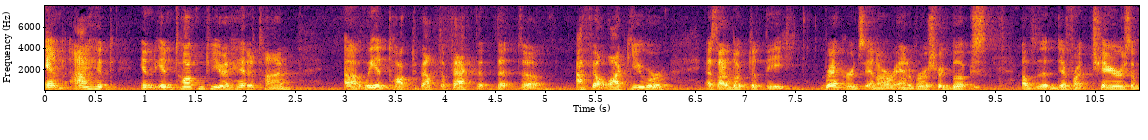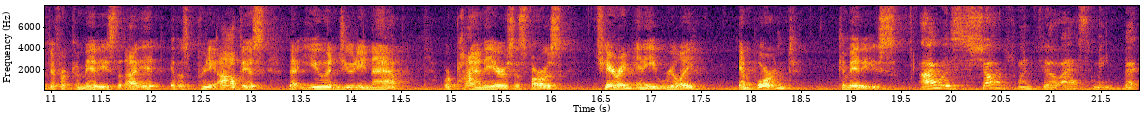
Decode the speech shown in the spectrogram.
And I had, in, in talking to you ahead of time, uh, we had talked about the fact that, that uh, I felt like you were, as I looked at the records in our anniversary books of the different chairs of different committees, that I, it, it was pretty obvious that you and Judy Knapp were pioneers as far as chairing any really important committees. I was shocked when Phil asked me, but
